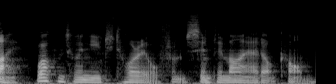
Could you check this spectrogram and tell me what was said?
Hi, welcome to a new tutorial from simplymaya.com.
